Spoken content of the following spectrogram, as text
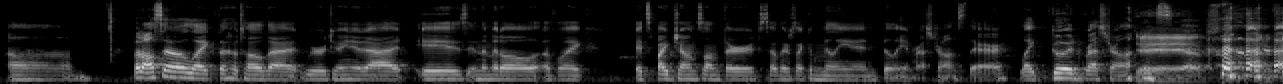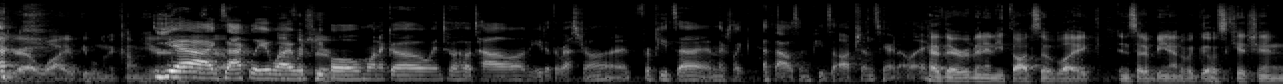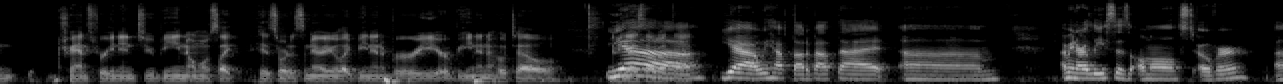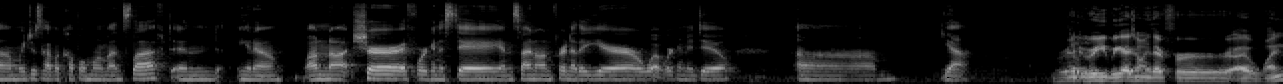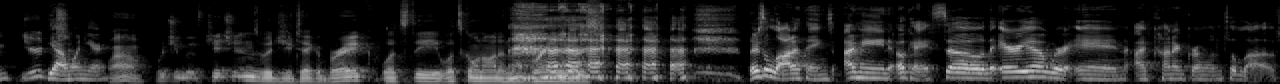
Um, but also like the hotel that we were doing it at is in the middle of like it's by Joan's on Third, so there's like a million billion restaurants there, like good restaurants. Yeah, yeah, yeah. So I'm trying to figure out why are people going to come here? Yeah, exactly. Why for would sure. people want to go into a hotel and eat at the restaurant for pizza? And there's like a thousand pizza options here in LA. Have there ever been any thoughts of like instead of being out of a ghost kitchen, transferring into being almost like his sort of scenario, like being in a brewery or being in a hotel? Have you guys thought about yeah, yeah, we have thought about that. Um, I mean, our lease is almost over. Um, we just have a couple more months left, and you know, I'm not sure if we're going to stay and sign on for another year or what we're going to do. Um, yeah, Were you, were you guys only there for uh, one year? yeah, one year. Wow. Would you move kitchens? Would you take a break? What's the what's going on in that brain? There's a lot of things. I mean, okay, so the area we're in, I've kind of grown to love.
